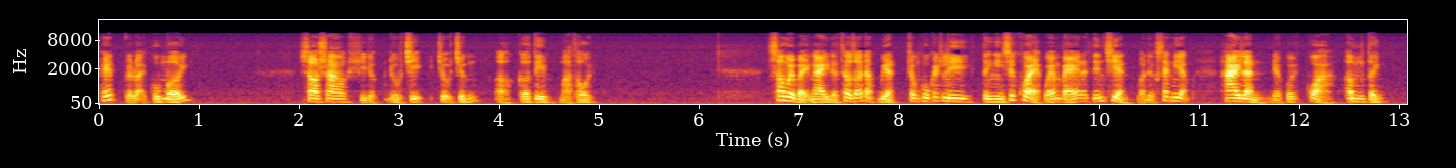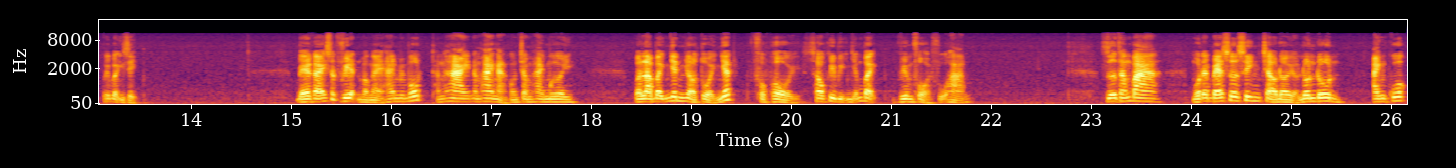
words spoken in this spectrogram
hết về loại cúm mới. Sao sao chỉ được điều trị triệu chứng ở cơ tim mà thôi. Sau 17 ngày được theo dõi đặc biệt trong khu cách ly, tình hình sức khỏe của em bé đã tiến triển và được xét nghiệm hai lần đều có kết quả âm tính với bệnh dịch. Bé gái xuất viện vào ngày 21 tháng 2 năm 2020 và là bệnh nhân nhỏ tuổi nhất phục hồi sau khi bị nhiễm bệnh viêm phổi Vũ Hán. Giữa tháng 3, một em bé sơ sinh chào đời ở London, Anh Quốc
